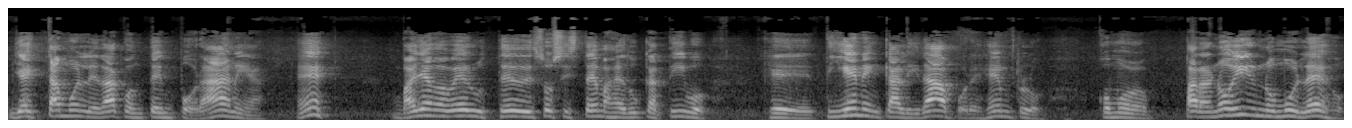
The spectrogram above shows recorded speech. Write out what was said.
ya estamos en la edad contemporánea. ¿eh? Vayan a ver ustedes esos sistemas educativos que tienen calidad, por ejemplo, como para no irnos muy lejos,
